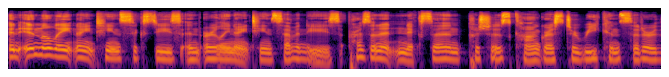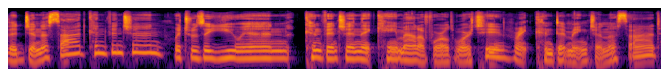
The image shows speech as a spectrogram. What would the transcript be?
And in the late 1960s and early 1970s, President Nixon pushes Congress to reconsider the Genocide Convention, which was a UN convention that came out of World War II, right, condemning genocide.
